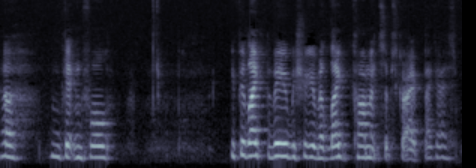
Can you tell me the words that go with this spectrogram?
Uh, I'm getting full. If you liked the video, be sure to give it a like, comment, subscribe. Bye guys.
